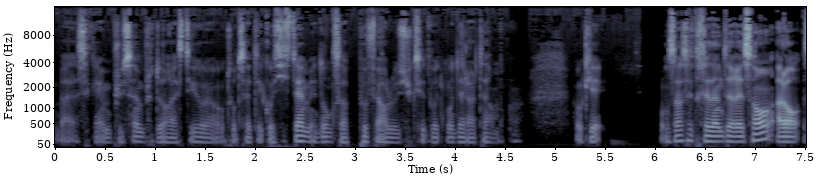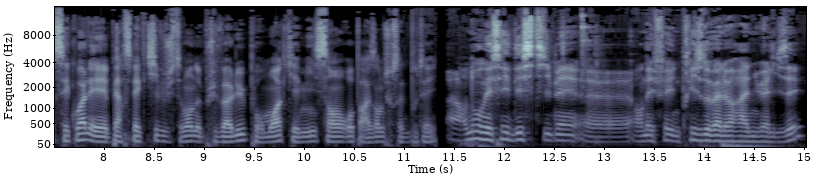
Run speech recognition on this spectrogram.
bah, c'est quand même plus simple de rester autour de cet écosystème et donc ça peut faire le succès de votre modèle à terme. Quoi. Ok. Bon, ça c'est très intéressant. Alors, c'est quoi les perspectives justement de plus-value pour moi qui ai mis 100 euros par exemple sur cette bouteille? Alors nous, on essaye d'estimer euh, en effet une prise de valeur annualisée,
